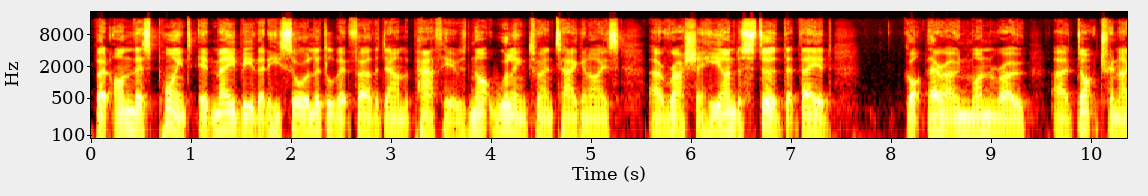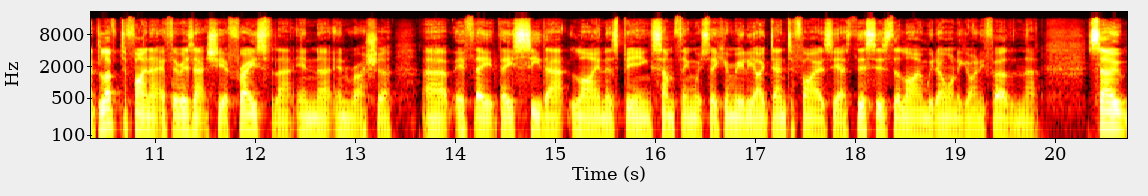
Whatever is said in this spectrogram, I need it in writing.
But on this point, it may be that he saw a little bit further down the path here. He was not willing to antagonize uh, Russia. He understood that they had got their own Monroe uh, doctrine. I'd love to find out if there is actually a phrase for that in uh, in Russia. Uh, if they, they see that line as being something which they can really identify as yes, this is the line. We don't want to go any further than that. So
